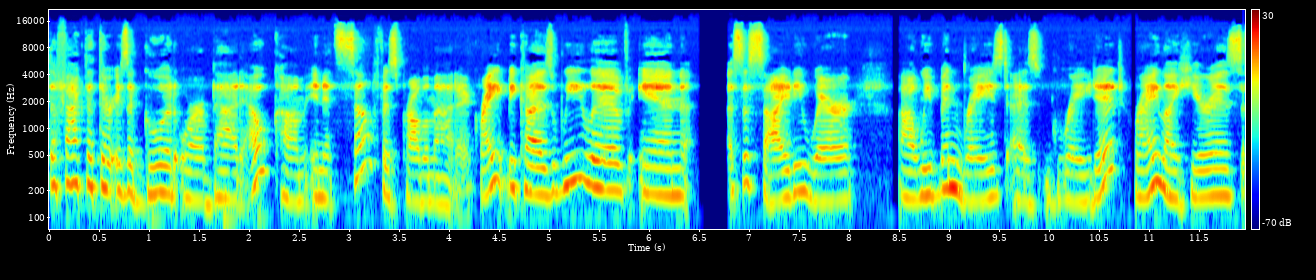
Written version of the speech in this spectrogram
the fact that there is a good or a bad outcome in itself is problematic, right? Because we live in a society where uh, we've been raised as graded, right? Like here is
